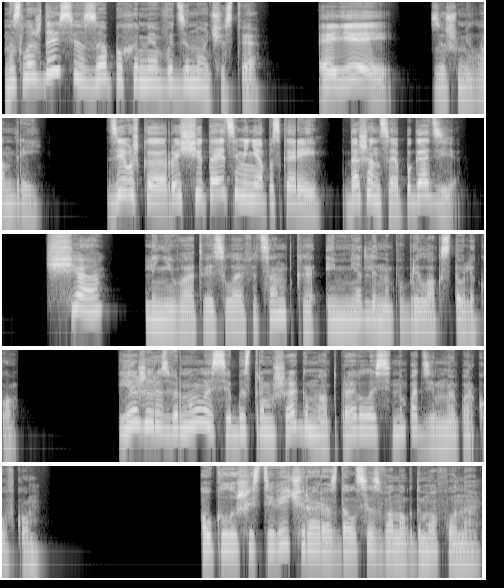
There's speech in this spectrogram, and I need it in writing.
Наслаждайся запахами в одиночестве. «Эй-эй!» — зашумел Андрей. «Девушка, рассчитайте меня поскорей. Дашенция, погоди». «Ща», — лениво ответила официантка и медленно побрела к столику. Я же развернулась и быстрым шагом отправилась на подземную парковку. Около шести вечера раздался звонок домофона.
